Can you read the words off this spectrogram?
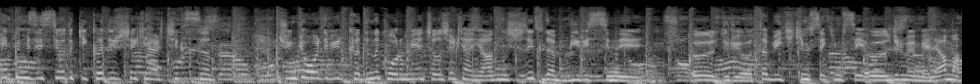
Hepimiz istiyorduk ki Kadir Şeker çıksın. Çünkü orada bir kadını korumaya çalışırken yanlışlıkla birisini öldürüyor. Tabii ki kimse kimseyi öldürmemeli ama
